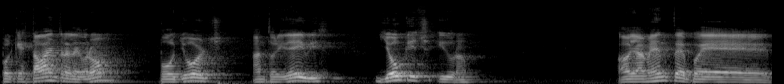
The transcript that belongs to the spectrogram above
Porque estaba entre LeBron, Paul George, Anthony Davis, Jokic y Durant. Obviamente, pues.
